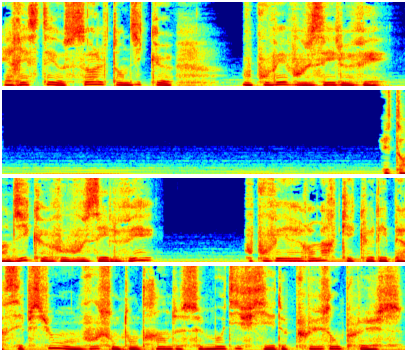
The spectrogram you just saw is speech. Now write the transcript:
et resté au sol tandis que vous pouvez vous élever. Et tandis que vous vous élevez, vous pouvez remarquer que les perceptions en vous sont en train de se modifier de plus en plus.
